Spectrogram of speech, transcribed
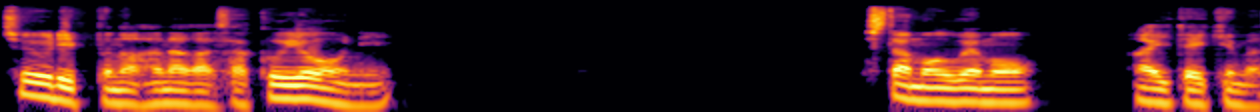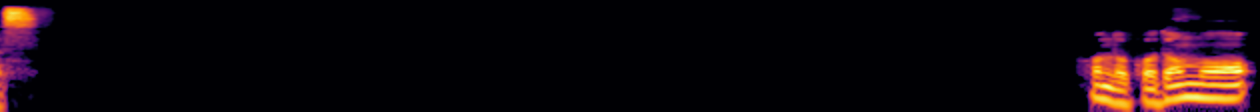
チューリップの花が咲くように、下も上も開いていきます。今度子供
